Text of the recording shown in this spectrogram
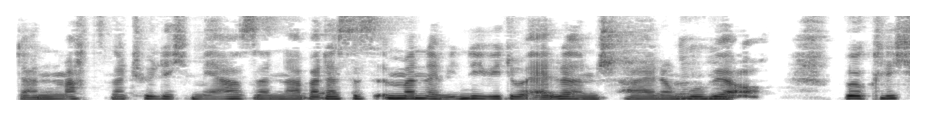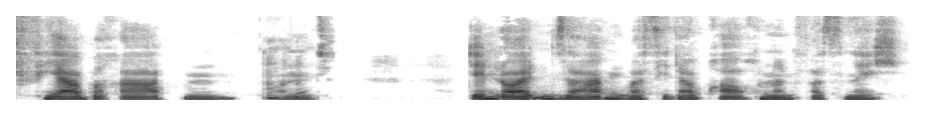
Dann macht es natürlich mehr Sinn. Aber das ist immer eine individuelle Entscheidung, mhm. wo wir auch wirklich fair beraten mhm. und den Leuten sagen, was sie da brauchen und was nicht.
